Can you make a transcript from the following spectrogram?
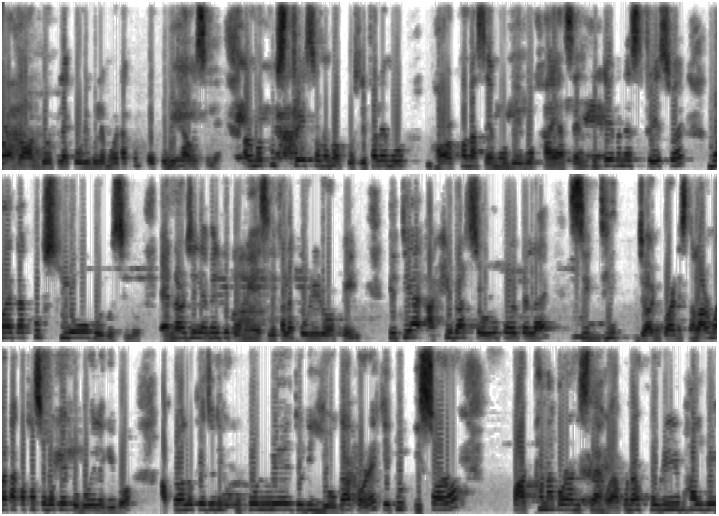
নগাঁৱত গৈ পেলাই কৰিবলৈ মোৰ এটা খুব অসুবিধা হৈছিলে। আৰু মই খুব ষ্ট্ৰেছ অনুভৱ কৰিছিলো। ইফালে মোৰ ঘৰখন আছে মোৰ ব্যৱসায় আছে গোটেই মানে ষ্ট্ৰেছ হয় মই এটা খুব শ্ল' হৈ গৈছিলো। এনাৰ্জি লেভেলটো কমি আহিছিলে ইফালে শৰীৰৰ পেইন তেতিয়া আশীৰ্বাদ স্বৰূপ হৈ পেলাই সিদ্ধিত জইন কৰাৰ নিচিনা। আৰু মই এটা কথা চবকে ক'বই লাগিব আপোনালোকে যদি সকলোৱে যদি য়োগা কৰে সেইটো ঈশ্বৰক প্ৰাৰ্থনা কৰাৰ নিচিনাই হয়। আপোনাৰ শৰীৰ ভাল হৈ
